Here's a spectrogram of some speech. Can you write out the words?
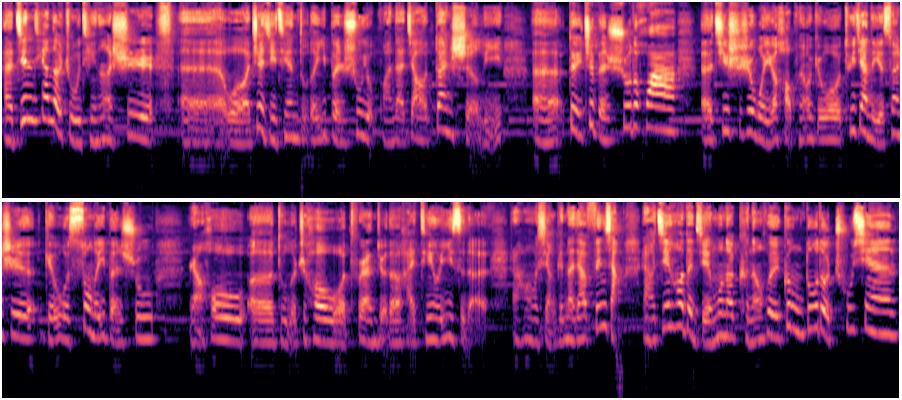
呃，今天的主题呢是呃我这几天读的一本书有关的，叫《断舍离》。呃，对这本书的话，呃，其实是我一个好朋友给我推荐的，也算是给我送的一本书。然后呃，读了之后，我突然觉得还挺有意思的，然后想跟大家分享。然后今后的节目呢，可能会更多的出现。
